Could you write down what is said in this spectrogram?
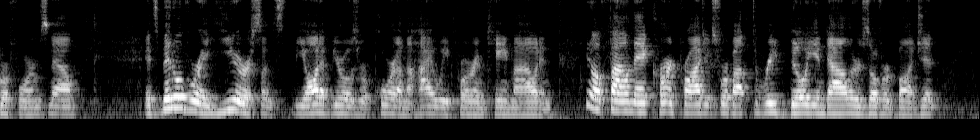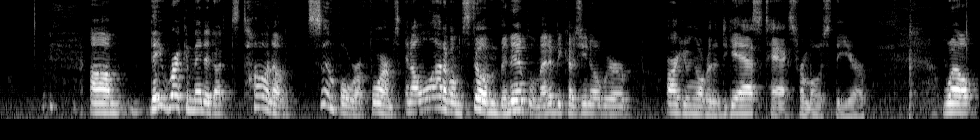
reforms. Now, it's been over a year since the Audit Bureau's report on the highway program came out, and you know found that current projects were about three billion dollars over budget. Um, they recommended a ton of simple reforms, and a lot of them still haven't been implemented because you know we were arguing over the gas tax for most of the year. Well,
